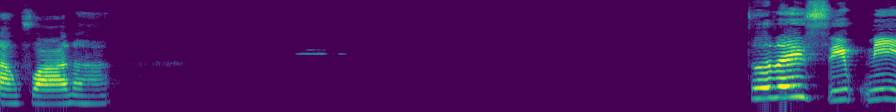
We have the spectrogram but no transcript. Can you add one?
นางฟ้านะฮะเธอได้ซิปนี่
